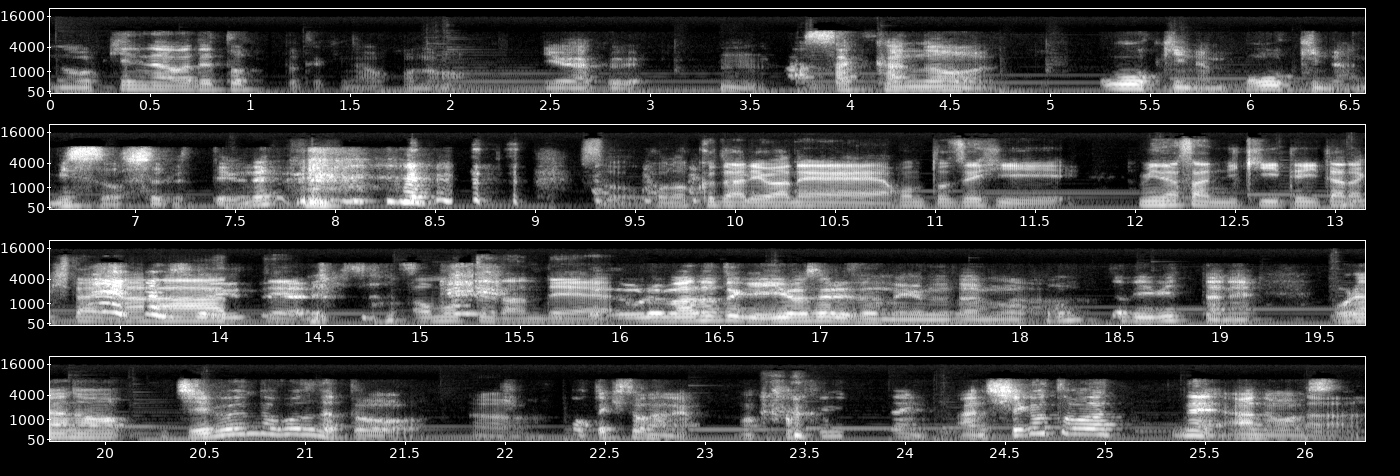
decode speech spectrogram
その沖縄で撮った時のこの予約、うん。まさかの大きな大きなミスをするっていうね。そう、このくだりはね、本当ぜひ皆さんに聞いていただきたいなーって思ってたんで、俺もあの時言い忘れてたんだけどさ、もうほんとビビったね。俺あの、自分のことだと、うん。もう適当なのよ。もう確認しないんだよ。あの仕事はね、あの、あ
